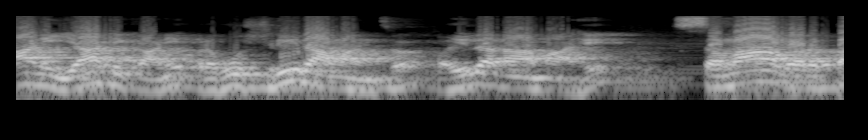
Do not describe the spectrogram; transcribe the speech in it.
आणि या ठिकाणी प्रभू श्रीरामांचं पहिलं नाम आहे समावर्त.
